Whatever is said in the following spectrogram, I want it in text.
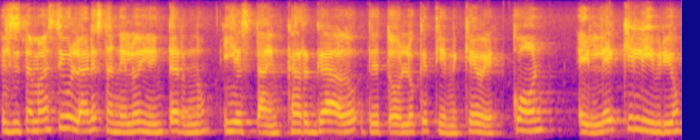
El sistema vestibular está en el oído interno y está encargado de todo lo que tiene que ver con el equilibrio,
